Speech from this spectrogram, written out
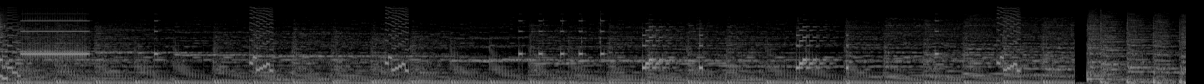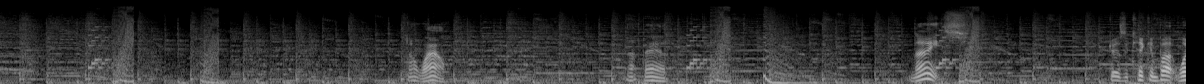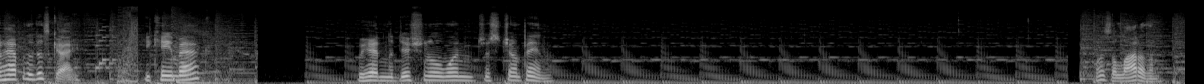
Bad. Nice. You guys are kicking butt. What happened to this guy? He came back? We had an additional one just jump in. There's a lot of them.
